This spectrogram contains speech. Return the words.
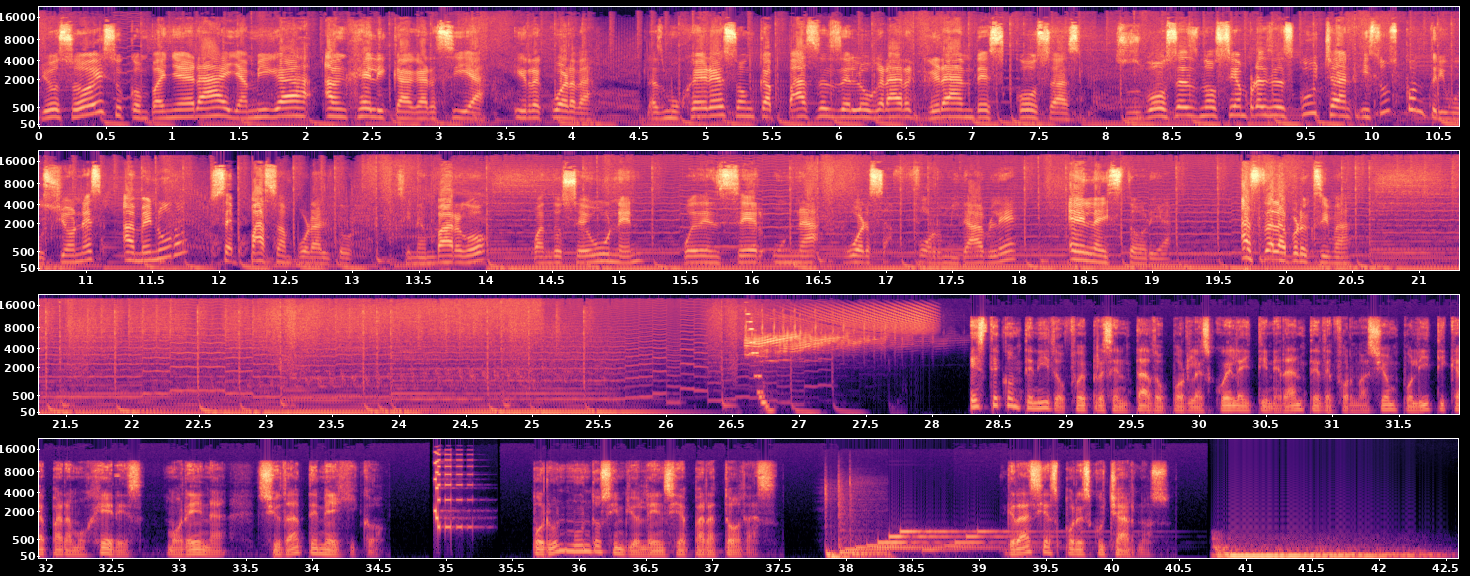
Yo soy su compañera y amiga Angélica García y recuerda, las mujeres son capaces de lograr grandes cosas. Sus voces no siempre se escuchan y sus contribuciones a menudo se pasan por alto. Sin embargo, cuando se unen, pueden ser una fuerza formidable en la historia. Hasta la próxima. Este contenido fue presentado por la Escuela Itinerante de Formación Política para Mujeres, Morena, Ciudad de México. Por un mundo sin violencia para todas. Gracias por escucharnos.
